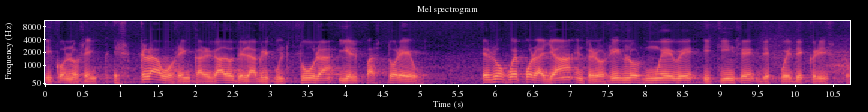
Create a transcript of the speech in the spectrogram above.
y con los esclavos encargados de la agricultura y el pastoreo. Eso fue por allá entre los siglos 9 y 15 después de Cristo.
